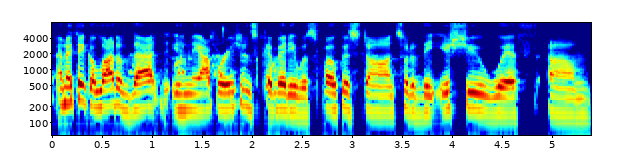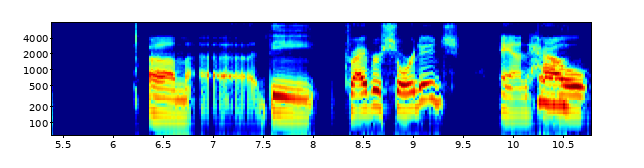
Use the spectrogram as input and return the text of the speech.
And I think a lot of that in the operations committee was focused on sort of the issue with um, um, uh, the driver shortage and how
